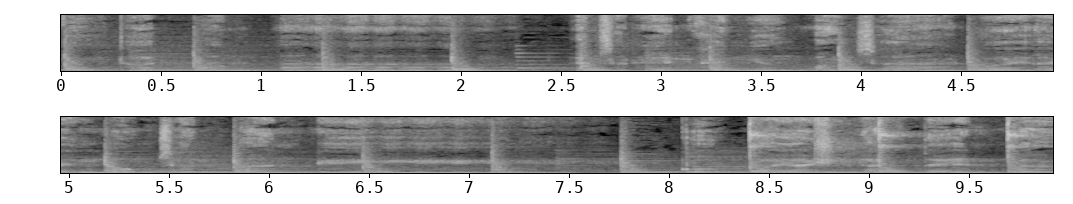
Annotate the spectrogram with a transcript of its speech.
nhưng thật ấm áp. Em xuất hiện khiến những băng giá đôi anh bỗng dần tan đi. Cuộc đời anh đặt tên là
